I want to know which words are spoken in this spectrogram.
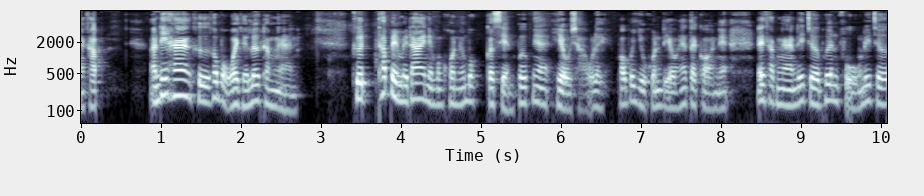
นะครับ อันที่ 5 คือเขาบอกว่าอย่าเลิกทำงาน คือถ้าเป็นไม่ได้เนี่ยบางคนเขาบอกเกษียณปุ๊บเนี่ยเหี่ยวเฉาเลย เพราะว่าอยู่คนเดียวแต่ก่อนเนี่ยได้ทำงานได้เจอเพื่อนฝูงได้เจอ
